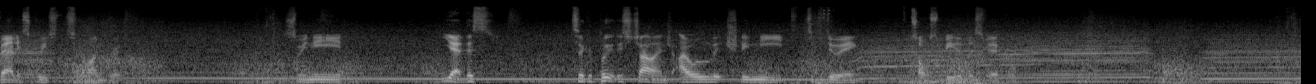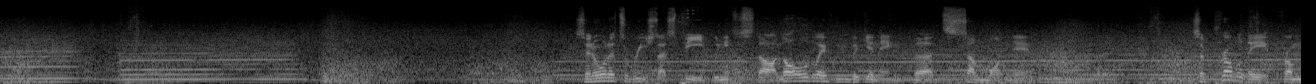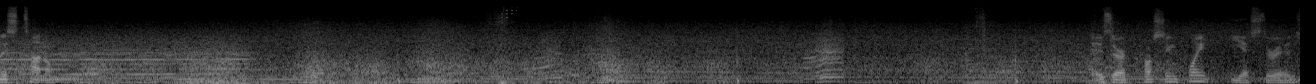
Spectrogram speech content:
Barely squeezed 200. So we need... Yeah, this... To complete this challenge, I will literally need to be doing top speed of this vehicle. So in order to reach that speed, we need to start not all the way from the beginning, but somewhat near. So probably from this tunnel. Is there a crossing point? Yes, there is.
